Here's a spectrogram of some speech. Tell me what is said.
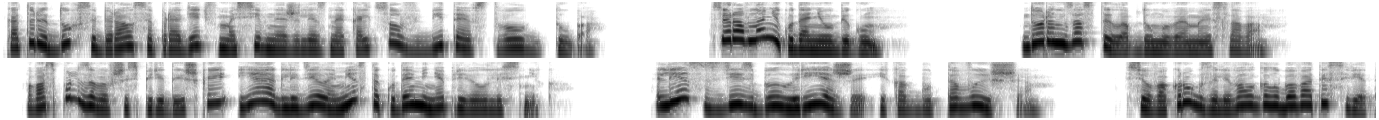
который дух собирался продеть в массивное железное кольцо, вбитое в ствол дуба. Все равно никуда не убегу». Доран застыл, обдумывая мои слова. Воспользовавшись передышкой, я оглядела место, куда меня привел лесник. Лес здесь был реже и как будто выше. Все вокруг заливал голубоватый свет,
